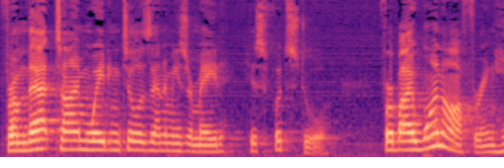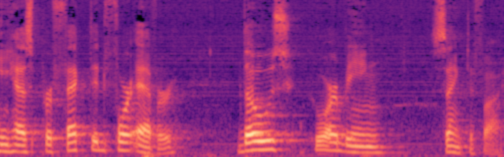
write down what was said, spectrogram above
From that time, waiting till his enemies are made his footstool. For by one offering he has perfected forever those who are being sanctified.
